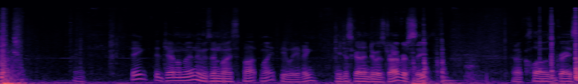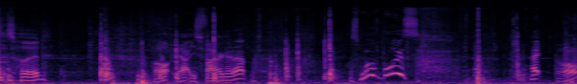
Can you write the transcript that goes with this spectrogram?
I think the gentleman who's in my spot might be leaving. He just got into his driver's seat. Gonna close Grace's hood. Oh, yeah, he's firing it up. Let's move, boys. Hey, oh,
